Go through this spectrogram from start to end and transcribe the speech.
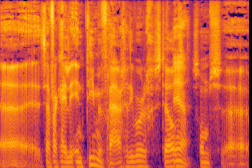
uh, het zijn vaak hele intieme vragen die worden gesteld. Soms uh, nou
